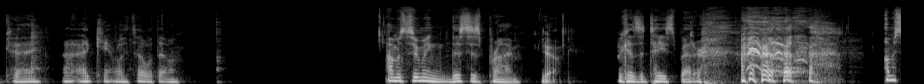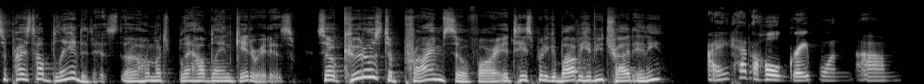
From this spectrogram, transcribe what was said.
okay, I, I can't really tell with that one. I'm assuming this is prime Yeah. because it tastes better. I'm surprised how bland it is. Uh, how much bland, how bland Gatorade is. So kudos to Prime so far. It tastes pretty good. Bobby, have you tried any? I had a whole grape one um,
